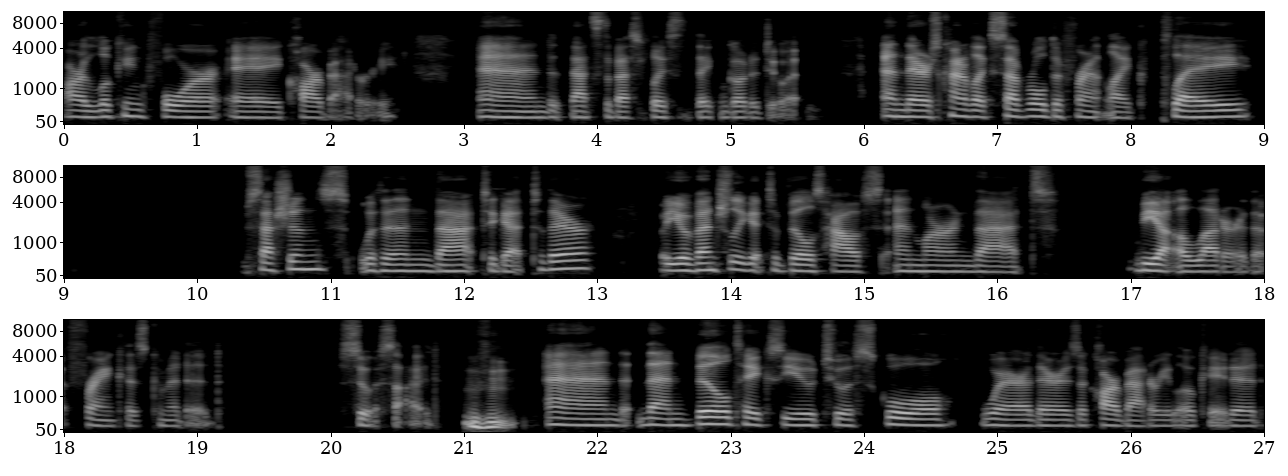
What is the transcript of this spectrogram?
are looking for a car battery. And that's the best place that they can go to do it. And there's kind of like several different like play sessions within that to get to there but you eventually get to Bill's house and learn that via a letter that Frank has committed suicide. hmm And then Bill takes you to a school where there is a car battery located.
